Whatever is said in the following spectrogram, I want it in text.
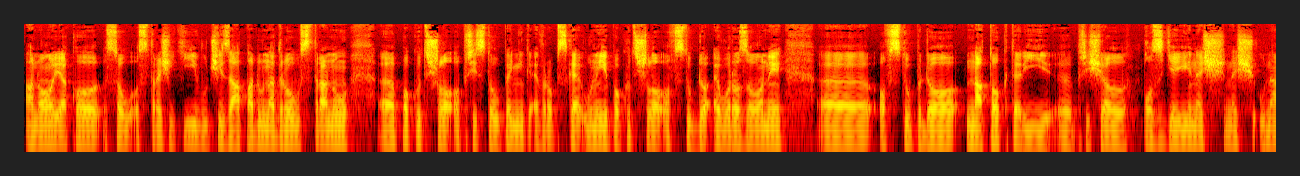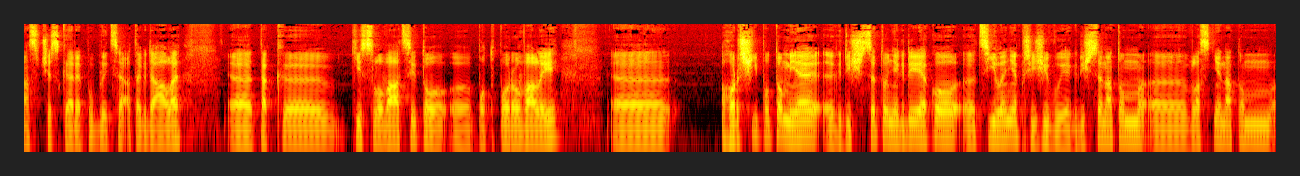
ano, jako jsou ostražití vůči západu, na druhou stranu, pokud šlo o přistoupení k Evropské unii, pokud šlo o vstup do eurozóny, o vstup do NATO, který přišel později než, než u nás v České republice a tak dále, tak ti Slováci to podporovali. Eh, horší potom je, když se to někdy jako eh, cíleně přiživuje, když se na tom eh, vlastně na tom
